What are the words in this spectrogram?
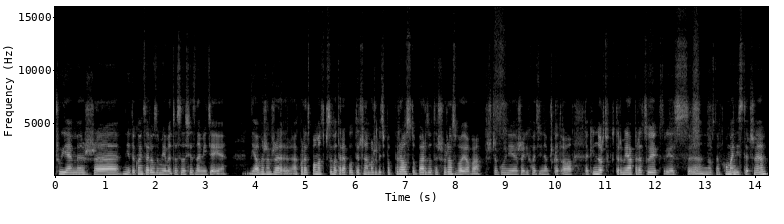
czujemy, że nie do końca rozumiemy to, co się z nami dzieje. Ja uważam, że akurat pomoc psychoterapeutyczna może być po prostu bardzo też rozwojowa, szczególnie jeżeli chodzi na przykład o taki nurt, w którym ja pracuję, który jest e, nurtem humanistycznym.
